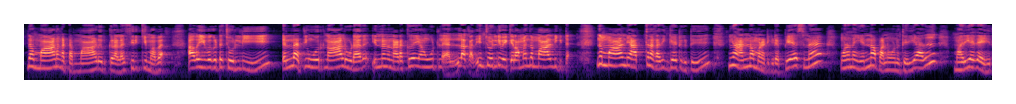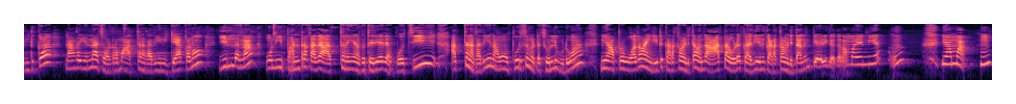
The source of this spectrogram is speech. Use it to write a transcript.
இந்த மானங்கட்ட மாடு இருக்கிறாள் சிரிக்கும் அவள் இவகிட்ட சொல்லி எல்லாத்தையும் ஒரு நாள் விடாத என்னென்ன நடக்குது என் வீட்டில் எல்லா கதையும் சொல்லி வைக்கிறாம இந்த மாலினிக்கிட்ட. இந்த மாலினி அத்தனை கதையும் கேட்டுக்கிட்டு நீ அண்ணன் மனைக்கிட்ட பேசினேன் உன என்ன பண்ணுவோன்னு தெரியாது? மரியாதையாக இருந்துக்க. நாங்கள் என்ன சொல்கிறோமோ அத்தனை கதையும் நீ கேட்கணும். இல்லைன்னா உன் நீ பண்ணுற கதை அத்தனை எனக்கு தெரியாதா. போச்சு அத்தனை கதையும் நான் உன் புருஷன்கிட்ட சொல்லி விடுவான் நீ அப்புறம் உதவ வாங்கிட்டு கடக்க வேண்டியதான் வந்து ஆத்தாவோட கதையை கடக்க வேண்டியதானு கேள்வி கேட்குறாமா என்னையா? ஏமா ஏம்மா ம்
